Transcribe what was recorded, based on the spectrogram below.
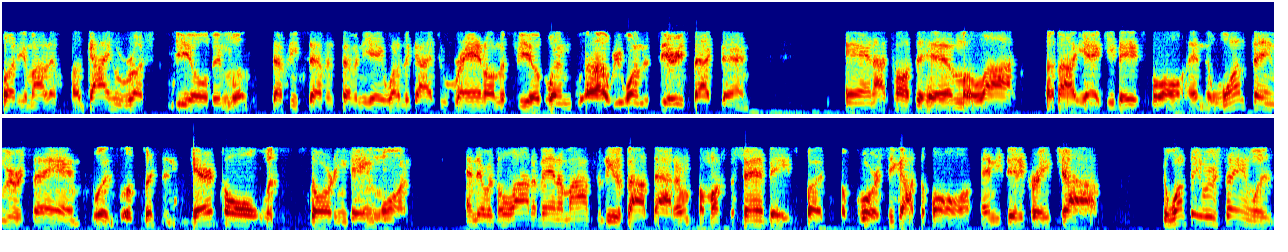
buddy of mine, a guy who rushed the field in 77, 78, one of the guys who ran on the field when uh, we won the series back then. And I talked to him a lot about Yankee baseball. And the one thing we were saying was, listen, Gerrit Cole was starting game one. And there was a lot of animosity about that amongst the fan base. But of course, he got the ball and he did a great job the one thing we were saying was,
